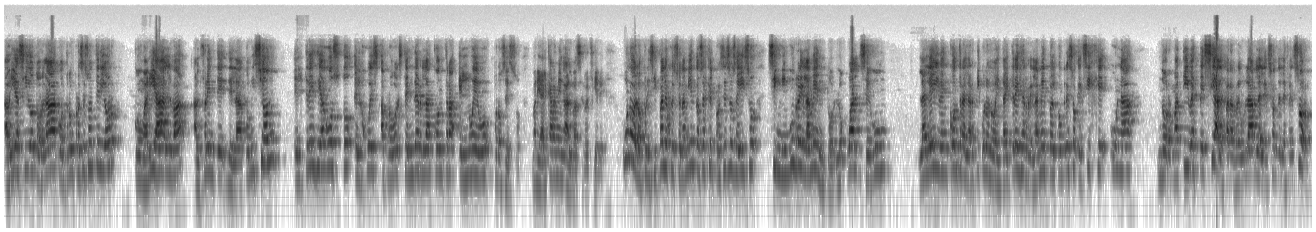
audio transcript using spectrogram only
había sido otorgada contra un proceso anterior, con María Alba al frente de la comisión, el 3 de agosto el juez aprobó extenderla contra el nuevo proceso. María del Carmen Alba se refiere. Uno de los principales cuestionamientos es que el proceso se hizo sin ningún reglamento, lo cual, según la ley va en contra del artículo 93 del reglamento del Congreso que exige una normativa especial para regular la elección del defensor.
